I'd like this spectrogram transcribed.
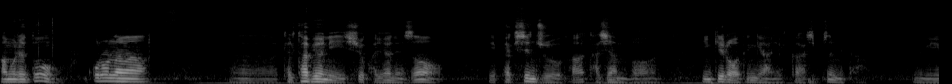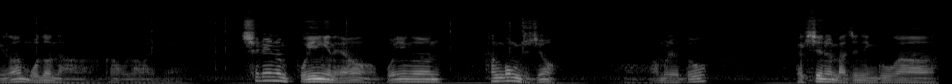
아무래도 코로나 어, 델타 변이 이슈 관련해서 이 백신주가 다시 한번 인기를 얻은 게 아닐까 싶습니다. 6위가 모더나가 올라와 있네요. 7위는 보잉이네요. 보잉은 항공주죠. 어, 아무래도 백신을 맞은 인구가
